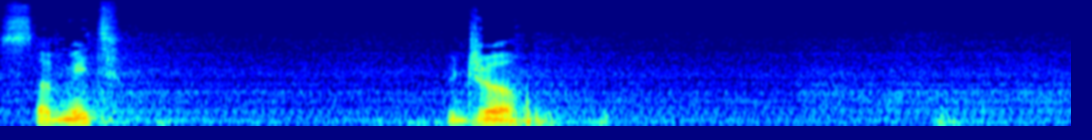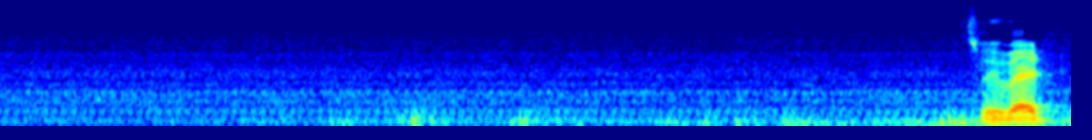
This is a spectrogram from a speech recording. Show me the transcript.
Submit. Withdraw. So if I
